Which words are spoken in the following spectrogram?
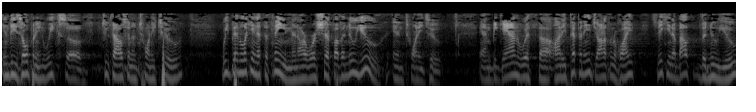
In these opening weeks of 2022, we've been looking at the theme in our worship of a new you in 22 and began with uh, on Epiphany, Jonathan White speaking about the new you,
